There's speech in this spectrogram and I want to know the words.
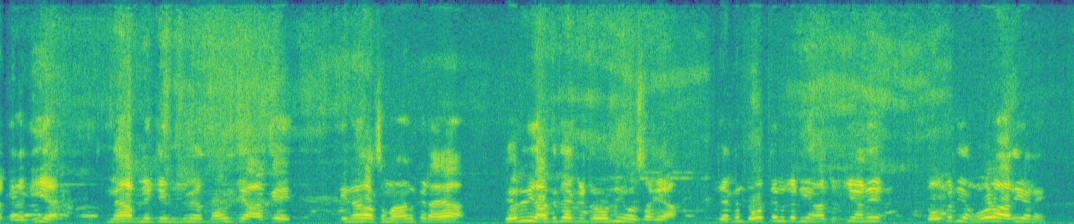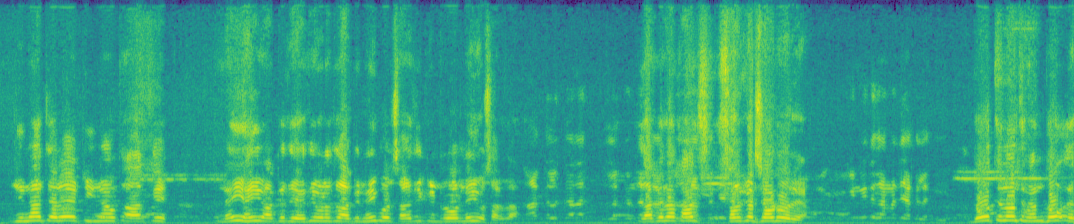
ਅੱਗ ਲੱਗੀ ਹੈ। ਮੈਂ ਆਪਣੀ ਟੀਮ ਸਮੇਤ ਪਹੁੰਚ ਕੇ ਆ ਕੇ ਇਹਨਾਂ ਦਾ ਸਮਾਨ ਕਢਾਇਆ। ਫਿਰ ਵੀ ਅੱਗ ਤੇ ਕੰਟਰੋਲ ਨਹੀਂ ਹੋ ਸਕਿਆ। ਲੇਕਿਨ ਦੋ ਤਿੰਨ ਗੱਡੀਆਂ ਆ ਚੁੱਕੀਆਂ ਨੇ ਦੋ ਗੱਡੀਆਂ ਹੋਰ ਆ ਰਹੀਆਂ ਨੇ। ਜਿੰਨਾ ਚਿਰ ਇਹ ਟੀਨਾ ਉਤਾਰ ਕੇ ਨਹੀਂ ਅਸੀਂ ਅੱਗ ਦੇਖਦੇ ਉਹਨਾਂ ਤੋਂ ਅੱਗ ਨਹੀਂ ਬੁਝ ਸਕਦੀ ਕੰਟਰੋਲ ਨਹੀਂ ਹੋ ਸਕਦਾ। ਅੱਗ ਲੱਗਾ ਦਾ ਲੱਗਣ ਦਾ ਲੱਗਦਾ ਕੱਲ ਸਰਕਟ ਸ਼ਾਰਟ ਹੋ ਰਿਹਾ। ਕਿੰਨੀ ਦੁਕਾਨਾਂ ਤੇ ਅੱਗ ਲੱਗੀ? ਦੋ ਤਿੰਨਾਂ ਦਿਨਾਂ ਦੋ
